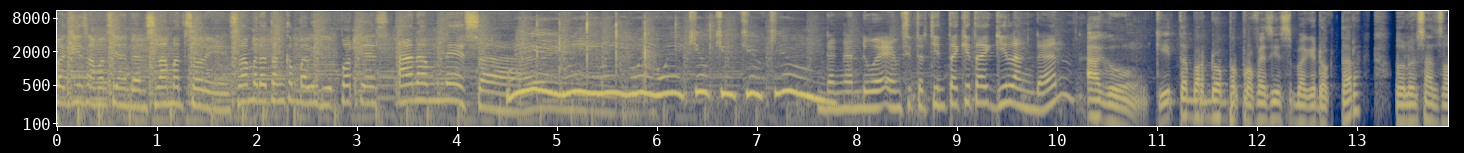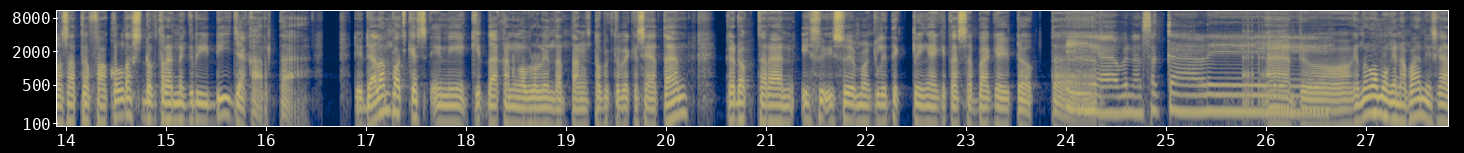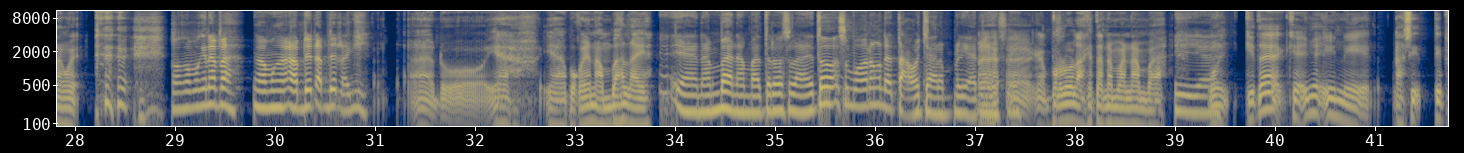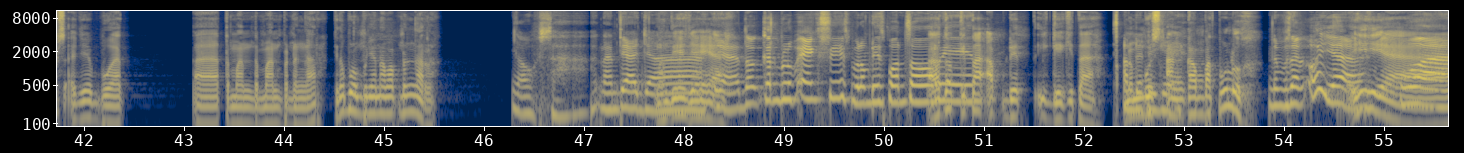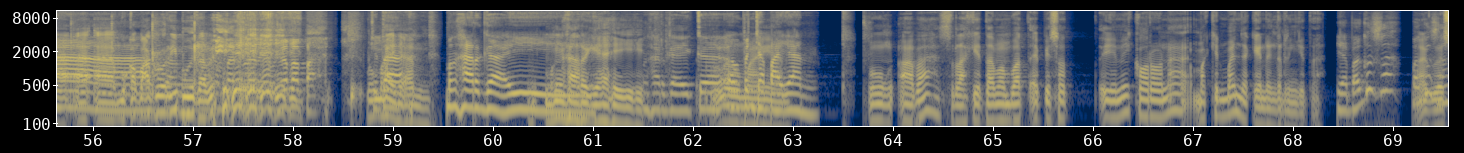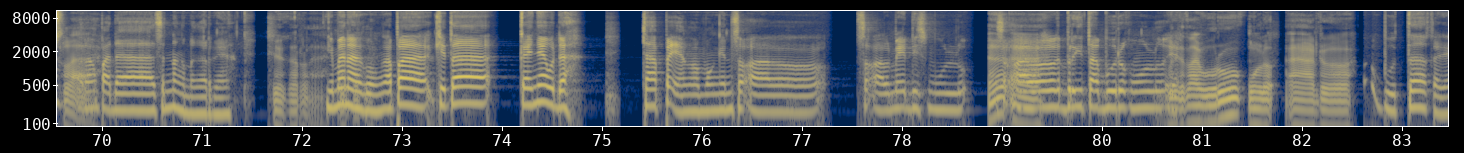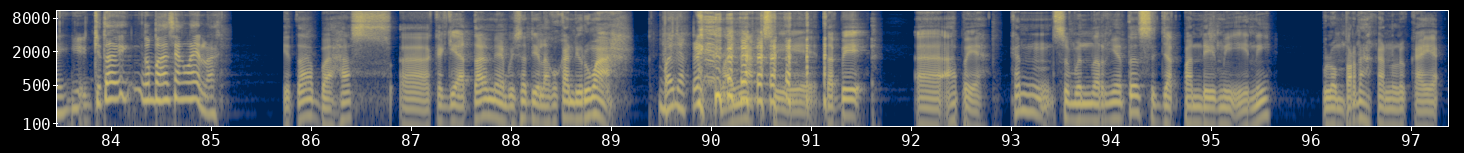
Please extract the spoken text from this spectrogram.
Pagi, selamat siang, dan selamat sore. Selamat datang kembali di podcast Anamnesa. Dengan dua MC tercinta kita, Gilang dan Agung, kita berdua berprofesi sebagai dokter, lulusan salah satu fakultas kedokteran negeri di Jakarta. Di dalam podcast ini kita akan ngobrolin tentang topik-topik kesehatan, kedokteran, isu-isu yang menggelitik telinga kita sebagai dokter. Iya, benar sekali. Aduh, kita ngomongin apa nih sekarang, we? Mau ngomongin apa? Ngomong update-update lagi? Aduh, ya, ya pokoknya nambah lah ya. Ya, nambah-nambah terus lah. Itu semua orang udah tahu cara Eh, melihatnya sih. eh, nggak perlu lah kita nambah-nambah. Iya. Kita kayaknya ini kasih tips aja buat eh, teman-teman pendengar. Kita belum punya nama pendengar. Nggak usah. Nanti aja. Nanti aja ya. Ya, itu kan belum eksis, belum disponsorin. Atau kita update IG kita. Update Nembus IG. angka 40. Nembusan, oh iya. Iya. Wah. Eh, eh, bukan 40 ribu tapi. 40.000, nggak apa-apa. Lumayan. Menghargai. Menghargai. Menghargai ke Lumayan. pencapaian. Apa setelah kita membuat episode ini corona makin banyak yang dengerin kita. Ya bagus lah, bagus, Bagus lah. lah. Orang pada senang dengernya. Syukurlah. Gimana, Syukur. Gung? Apa kita kayaknya udah capek ya ngomongin soal soal medis mulu, soal berita buruk mulu ya. berita buruk mulu. Aduh. Buta kayak kita ngebahas yang lain lah. Kita bahas eh, kegiatan yang bisa dilakukan di rumah. Banyak. Banyak sih. Tapi eh, apa ya? Kan sebenarnya tuh sejak pandemi ini belum pernah kan lu kayak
